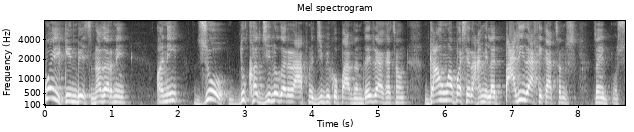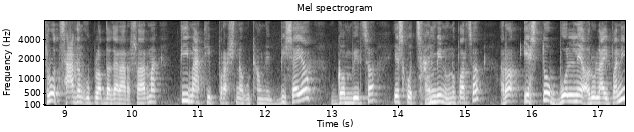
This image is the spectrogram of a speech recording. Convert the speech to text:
कोही किनबेच नगर्ने अनि जो दुःख जिलो गरेर आफ्नो जीविकोपार्जन गरिरहेका छन् गाउँमा बसेर हामीलाई पालिराखेका छन् चाहिँ स्रोत साधन उपलब्ध गराएर सहरमा तीमाथि प्रश्न उठाउने विषय गम्भीर छ। यसको छानबिन हुनुपर्छ र यस्तो बोल्नेहरूलाई पनि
